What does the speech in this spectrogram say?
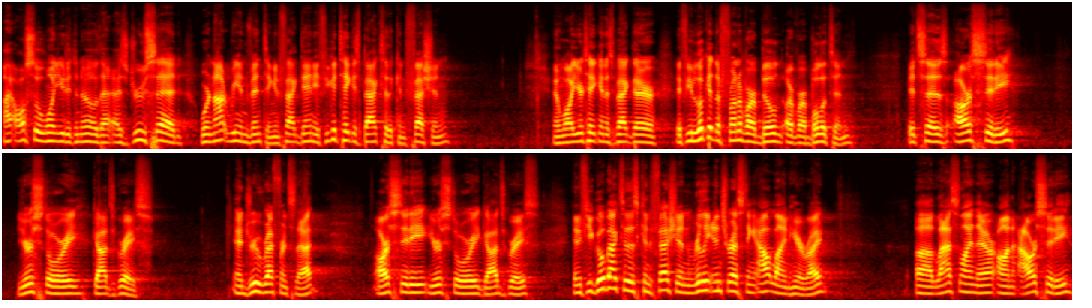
I also want you to know that, as Drew said, we're not reinventing. In fact, Danny, if you could take us back to the confession, and while you're taking us back there, if you look at the front of our build of our bulletin, it says, "Our city, your story, God's grace." And Drew referenced that. Our city, your story, God's grace. And if you go back to this confession, really interesting outline here, right? Uh, last line there on our city,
